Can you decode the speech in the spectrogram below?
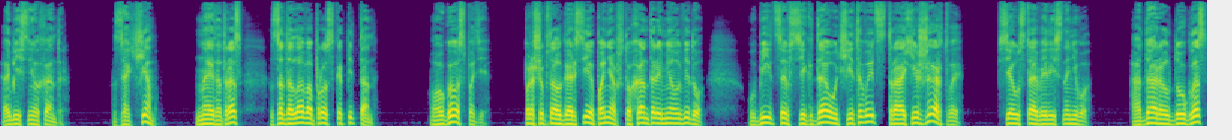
объяснил Хантер. Зачем? На этот раз задала вопрос капитан. О, господи, прошептал Гарсия, поняв, что Хантер имел в виду. Убийца всегда учитывает страхи жертвы. Все уставились на него. А Даррелл Дуглас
